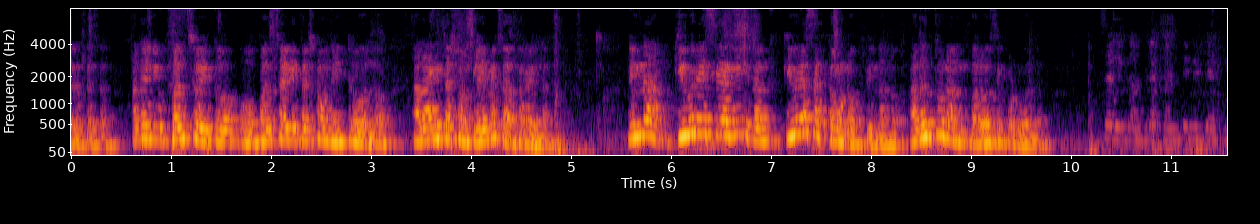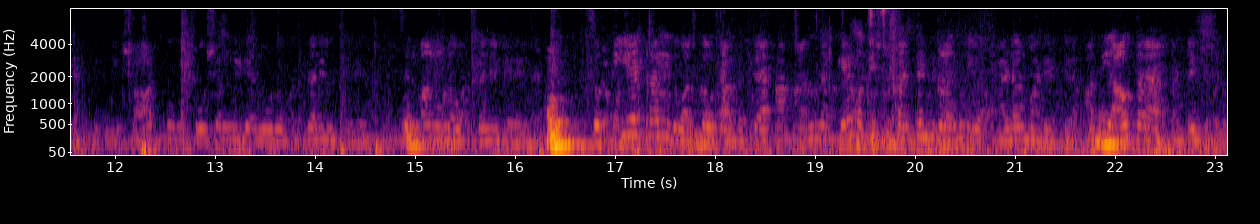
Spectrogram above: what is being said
ಇರುತ್ತೆ ಸರ್. ಅಂದ್ರೆ ನೀವು ಪಂಚ್ ಹೋಯ್ತು ಪಂಚ್ ಆಗಿದ ತಕ್ಷಣ ಒಂದು ಇಂಟರ್ವಲ್ ಅದಾಗಿದ ತಕ್ಷಣ ಒಂದು ಕ್ಲೈಮ್ಯಾಕ್ಸ್ ಆ ತರ ಇಲ್ಲ. ನಿನ್ನ ಆಗಿ ನಾನು ಕ್ಯೂರಿಯಸ್ ಆಗಿ ತಗೊಂಡು ಹೋಗ್ತೀನಿ ನಾನು. ಅದಂತೂ ನಾನು ಭರವಸೆ ಕೊಡುವಲ್ಲ. ಸರ್, ಈಗ ಅದರ ಕಂಟಿನ್ಯೂಟಿ ಆಗಿ ಶಾರ್ಟ್ ಮೂವಿ ಸೋಷಿಯಲ್ ಮೀಡಿಯಾ ನೋಡೋ ಬೇರೆ ಸಿನಿಮಾ ನೋಡೋ ವರ್ಗನೆ ಬೇರೆ ಇದೆ ಹೌದು. ಸೊ ಥಿಯೇಟರ್ ಅಲ್ಲಿ ಇದು ವರ್ಕೌಟ್ ಆಗುತ್ತೆ. ಆ- ಅನ್ನಕ್ಕೆ ಒಂದಿಷ್ಟು ಕಂಟೆಂಟ್ಗಳನ್ನು ನೀವು ಆಡ್ ಆನ್ ಮಾಡಿರ್ತೀರಾ? ಅದು ಯಾವ ತರ ಕಂಟೆಂಟ್ಗಳು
